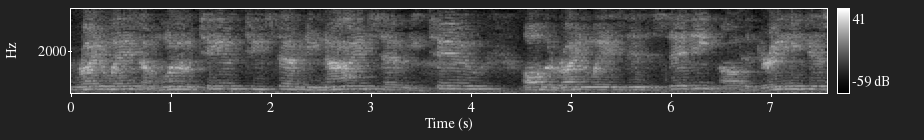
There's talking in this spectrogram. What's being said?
right of ways on 102, 279, 72, all the right of ways in the city, all the drainages,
